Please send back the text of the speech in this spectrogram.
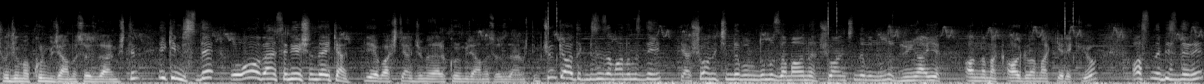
çocuğuma kurmayacağıma söz vermiştim. İkincisi de o ben senin yaşındayken diye başlayan cümleler kurmayacağıma söz vermiştim. Çünkü artık bizim zamanımız değil. Ya şu an içinde bulunduğumuz zamanı, şu an içinde bulunduğumuz dünyayı anlamak, algılamak gerekiyor. Aslında bizleri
